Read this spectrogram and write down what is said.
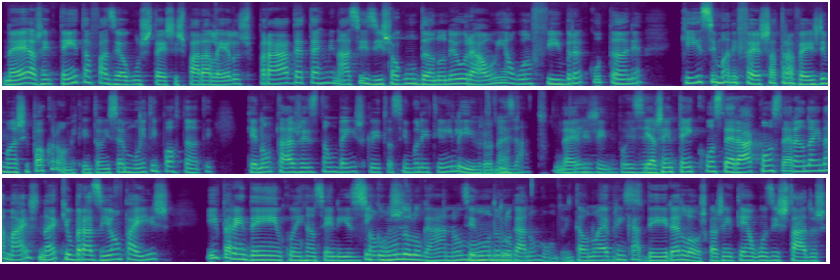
né? A gente tenta fazer alguns testes paralelos para determinar se existe algum dano neural em alguma fibra cutânea que se manifesta através de mancha hipocrômica. Então, isso é muito importante, que não está, às vezes, tão bem escrito assim, bonitinho em livro, né? Exato. Né, é. Virginia? Pois é. E a gente tem que considerar, considerando ainda mais, né, que o Brasil é um país hiperendêmico em hanseníase. Segundo lugar no segundo mundo. Segundo lugar no mundo. Então, não é brincadeira, isso. lógico. A gente tem alguns estados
